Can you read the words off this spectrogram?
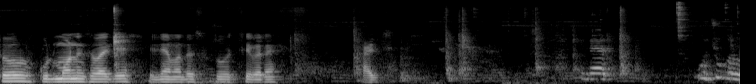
তো গুড মর্নিং সবাইকে। এই যে আমাদের শুরু হচ্ছে এবারে কাজ। এটা উঁচু করব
